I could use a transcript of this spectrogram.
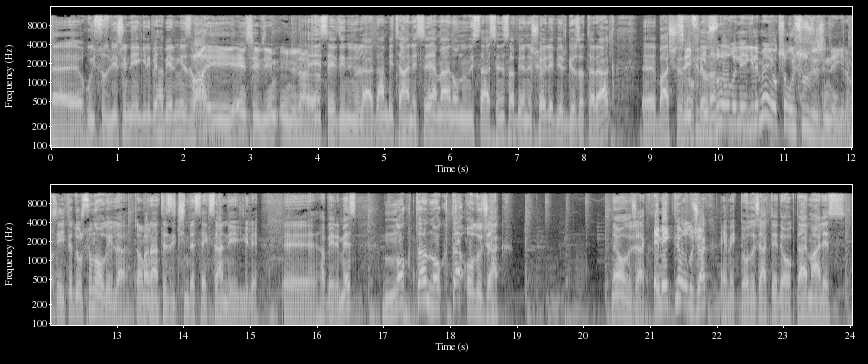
Ee, huysuz bir ile ilgili bir haberimiz var. Ay en sevdiğim ünlülerden. En sevdiğin ünlülerden bir tanesi. Hemen onun isterseniz haberine şöyle bir göz atarak e, başlığını Seyfi okuyalım. Dursunoğlu ile ilgili mi yoksa Uysuz Virjin'le ilgili mi? Seyfi Dursunoğlu'yla Tamam. parantez içinde 80'le ilgili e, haberimiz. Nokta nokta olacak. Ne olacak? Emekli olacak. Emekli olacak dedi Oktay maalesef.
